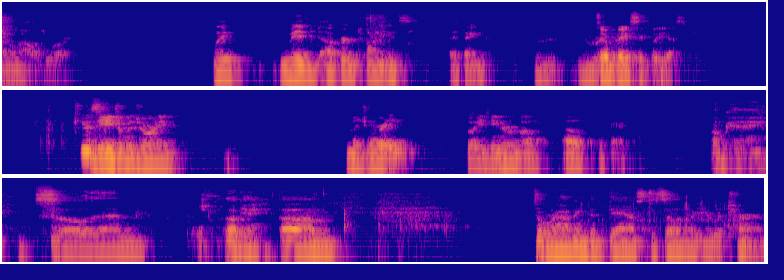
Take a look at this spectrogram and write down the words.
I don't know how old you are. like mid upper twenties, I think. So, you were So basically, yes. He was the age of majority, Majority? so 18 or above. Oh, okay. Okay. So then, okay. Um. So we're having the dance to celebrate your return.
